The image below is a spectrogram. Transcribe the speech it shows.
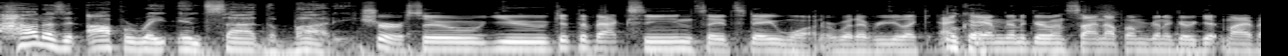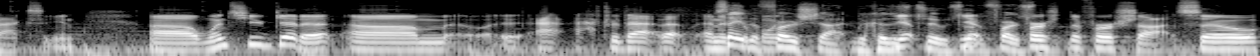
how does it operate inside the body? Sure. So you get the vaccine, say it's day one or whatever. You're like, okay, Okay. I'm going to go and sign up. I'm going to go get my vaccine. Uh, once you get it, um, a- after that, that and Say it's the point- first shot because Yep, it's two. So yep, the first. first the first shot. So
